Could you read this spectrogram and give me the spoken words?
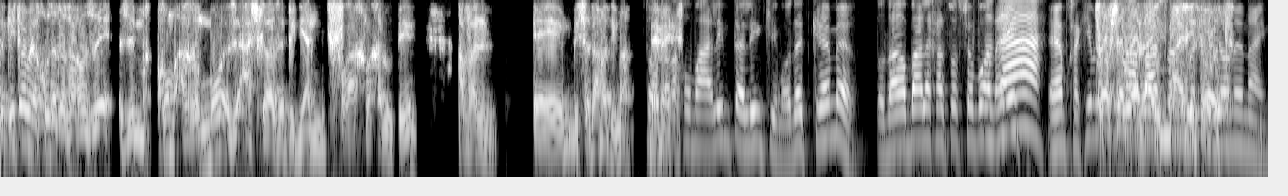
ופתאום לקחו את הדבר הזה, זה מקום ארמון, זה אשכרה, זה בניין מופרך לחלוטין, אבל אה, מסעדה מדהימה, טוב, באמת. אנחנו מעלים את הלינקים. עודד קרמר, תודה רבה לך, סוף שבוע תודה. נעים. אה, מחכים לשיחה שבוע הבאה נעים, שלנו. בכיליון עיניים.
